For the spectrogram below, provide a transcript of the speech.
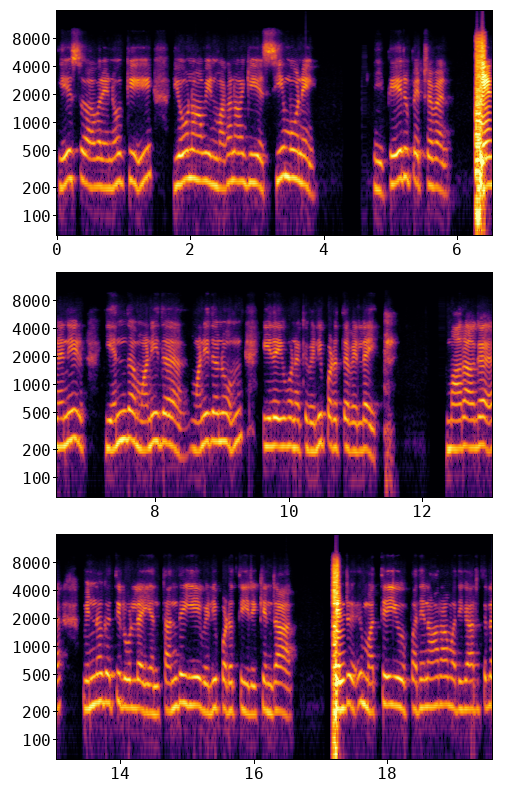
இயேசு அவரை நோக்கி யோனாவின் மகனாகிய சீமோனே நீ பேரு பெற்றவன். ஏனெனில் எந்த மனித மனிதனும் இதை உனக்கு வெளிப்படுத்தவில்லை. மாறாக விண்ணகத்தில் உள்ள என் தந்தையே வெளிப்படுத்தி இருக்கின்றார். என்று மத்தேயு பதினாறாம் அதிகாரத்துல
